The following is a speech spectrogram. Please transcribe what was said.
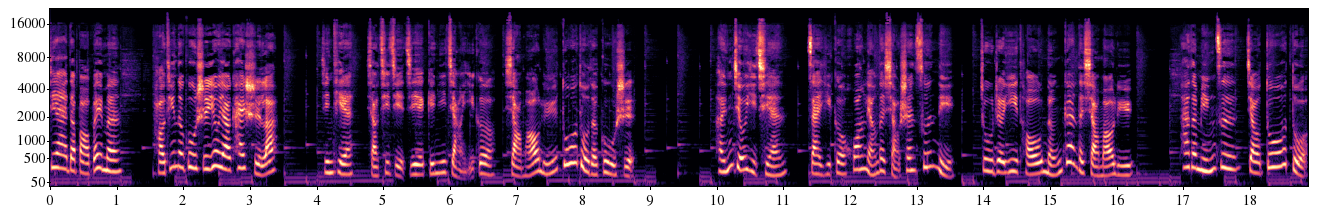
亲爱的宝贝们，好听的故事又要开始了。今天小七姐姐给你讲一个小毛驴多多的故事。很久以前，在一个荒凉的小山村里，住着一头能干的小毛驴，它的名字叫多多。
